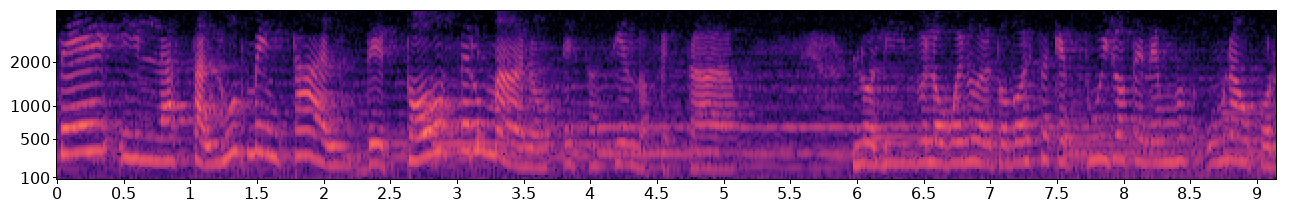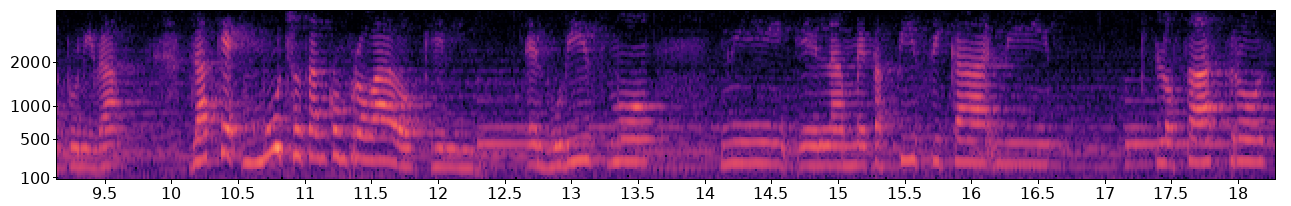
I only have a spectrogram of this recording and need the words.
fe y la salud mental de todo ser humano está siendo afectada. Lo lindo y lo bueno de todo esto es que tú y yo tenemos una oportunidad, ya que muchos han comprobado que el budismo, ni la metafísica, ni los astros,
